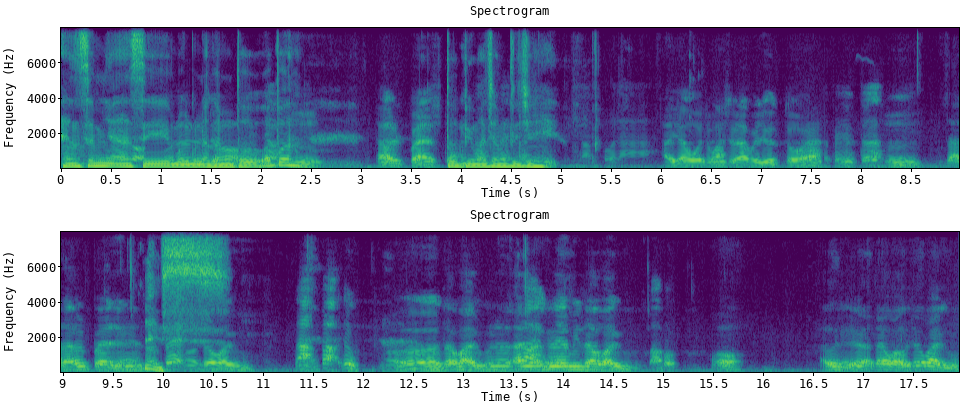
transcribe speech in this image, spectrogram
Handsome-nya Asif menggunakan to apa topi macam tu je. Tak apalah. Ayah awak tu masuk dapat juta. Tapi juta. Hmm. Salah talpes ni. Yes. Ada baru. Nampak tu. Oh, tak baru. Anak kena minta baru. Apa? Oh. Aku dia tak tahu aku tak baru.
